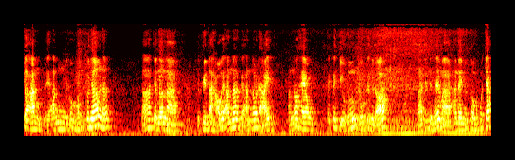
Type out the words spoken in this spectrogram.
cho anh thì anh cũng không có nhớ nữa. Đó cho nên là khi ta hỏi anh á thì anh nói đại anh nói theo cái cái chiều hướng của cái người đó à, chính vì thế mà anh em chúng tôi không có chấp.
